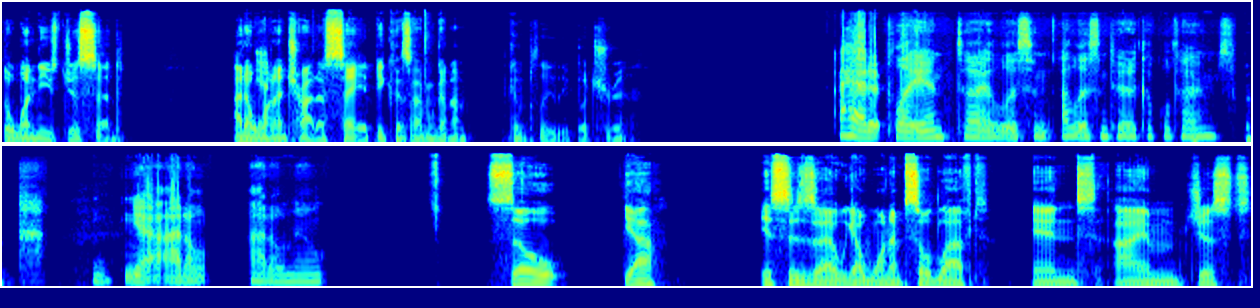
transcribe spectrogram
The one you just said. I don't Yeah. want to try to say it because I'm gonna completely butcher it. I had it playing, so I listened I listened to it a couple times. yeah, I don't I don't know. So yeah, this is uh, we got one episode left, and I'm just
